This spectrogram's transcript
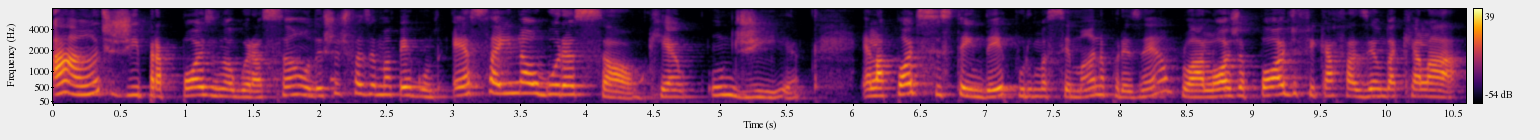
ah, antes de ir para pós-inauguração, deixa eu te fazer uma pergunta. Essa inauguração, que é um dia, ela pode se estender por uma semana, por exemplo? A loja pode ficar fazendo aquela,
